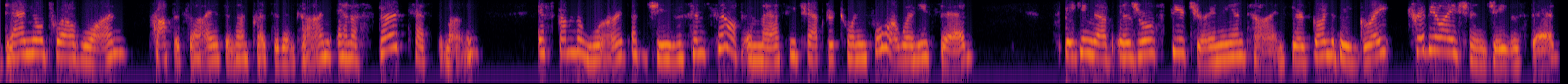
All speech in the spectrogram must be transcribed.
Daniel 12.1 prophesies an unprecedented time. And a third testimony is from the word of Jesus himself in Matthew chapter 24, where he said, speaking of Israel's future in the end times, there's going to be great tribulation, Jesus said,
